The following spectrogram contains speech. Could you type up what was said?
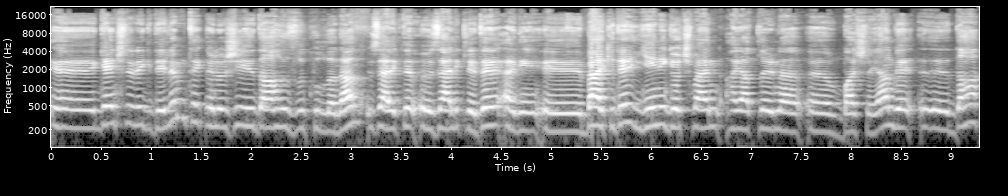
e, gençlere gidelim. Teknolojiyi daha hızlı kullanan, özellikle özellikle de hani e, belki de yeni göçmen hayatlarına e, başlayan ve e, daha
